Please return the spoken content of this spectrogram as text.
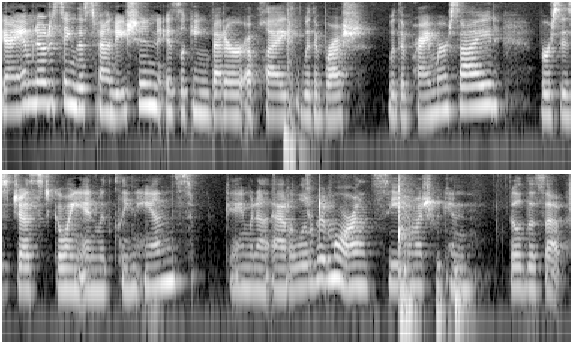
Yeah, I am noticing this foundation is looking better applied with a brush with a primer side versus just going in with clean hands. Okay, I'm gonna add a little bit more. Let's see how much we can build this up.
